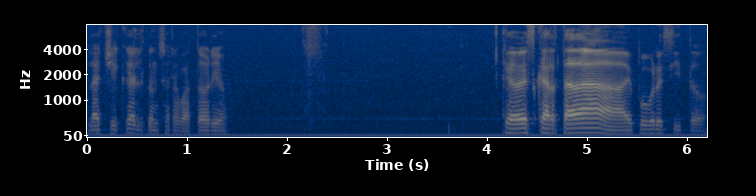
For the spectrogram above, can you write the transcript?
La chica del conservatorio. Quedó descartada. Ay, pobrecito.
